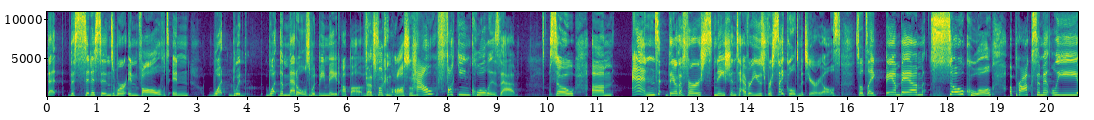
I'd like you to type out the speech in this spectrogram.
that the citizens were involved in what would what the medals would be made up of. That's fucking awesome. How fucking cool is that? So, um, and they're the first nation to ever use recycled materials. So it's like bam, bam, so cool. Approximately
